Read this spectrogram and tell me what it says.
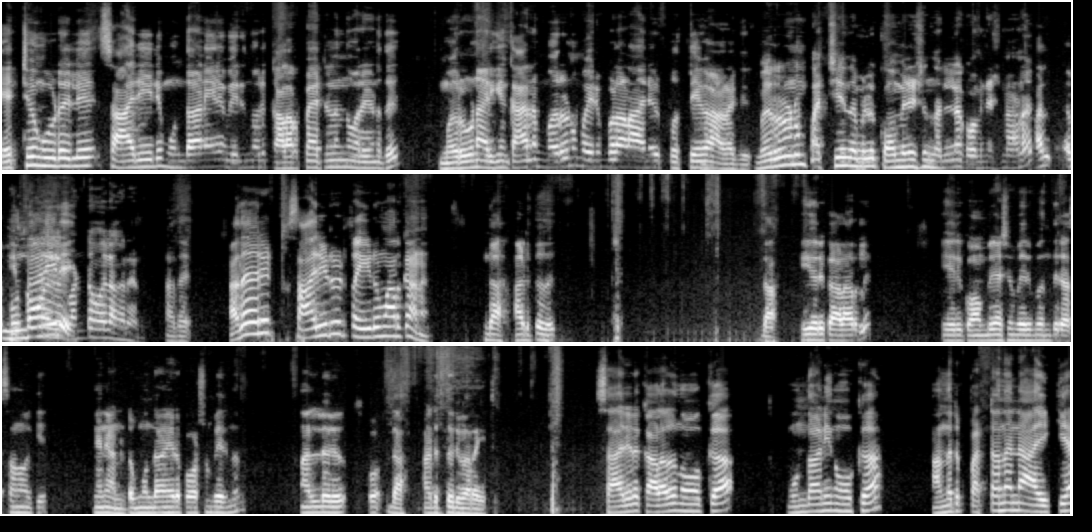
ഏറ്റവും കൂടുതൽ സാരിയിൽ മുന്താണിയിൽ വരുന്ന ഒരു കളർ പാറ്റേൺ എന്ന് പറയുന്നത് മെറൂൺ ആയിരിക്കും. കാരണം മെറൂണും വരുമ്പോഴാണ് അതിന് ഒരു പ്രത്യേക അഴക്. മെറൂണും പച്ചയും തമ്മിൽ കോമ്പിനേഷൻ നല്ല കോമ്പിനേഷൻ ആണ്. മുന്താണിയിൽ പണ്ട് പോലെ അങ്ങനെയാണ്. അത്. ഒരു സാരിയുടെ ഒരു ട്രേഡ് മാർക്കാണ് എന്താ അടുത്തത്. ഇതാ ഈ ഒരു കളറിൽ ഈ ഒരു കോമ്പിനേഷൻ വരുമ്പോൾ എന്ത് രസം നോക്കി ഇങ്ങനെയാണ് കേട്ടോ മുന്താണിയുടെ പോർഷൻ വരുന്നത്. നല്ലൊരു ഇതാ അടുത്തൊരു വെറൈറ്റി സാരിയുടെ കളർ നോക്കുക. മുന്താണി നോക്കുക. എന്നിട്ട് പെട്ടെന്ന് തന്നെ അയക്കുക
